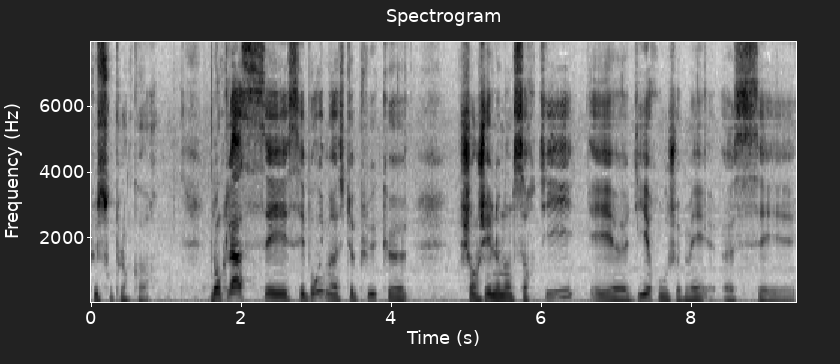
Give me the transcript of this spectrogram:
plus souples encore. Donc là c'est bon il me reste plus que changer le nom de sortie et euh, dire où je mets euh, euh,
